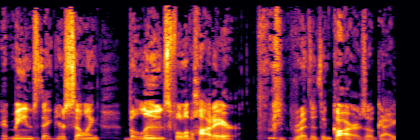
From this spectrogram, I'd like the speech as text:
it means that you're selling balloons full of hot air rather than cars, okay?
